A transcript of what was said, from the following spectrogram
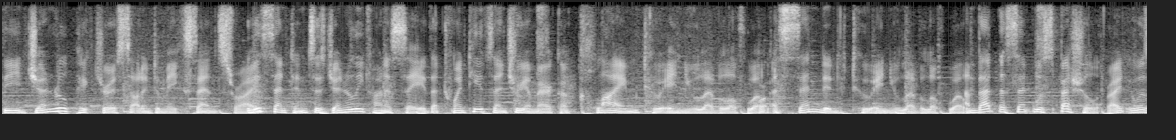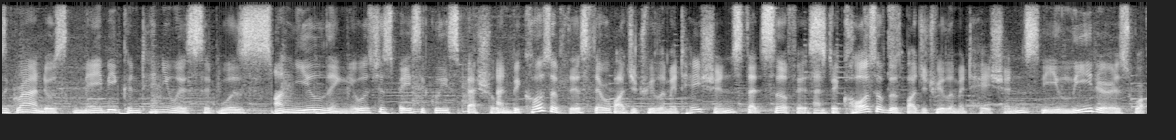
the general picture is starting to make sense, right? This sentence is generally trying to say that 20th century America climbed to a new level of wealth or ascended to a new level of wealth. And that ascent was special, right? It was grand, it was maybe continuous, it was unyielding, it was just basically special. And because of this, there were budgetary limitations that surfaced. And because of those budgetary limitations, the leader leaders were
